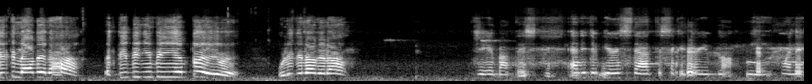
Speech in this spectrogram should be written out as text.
Ulitin natin ha. Nagbibingi-bingi yan to eh. Ulitin natin ha. About this, and it appears that the secretary blocked me when I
